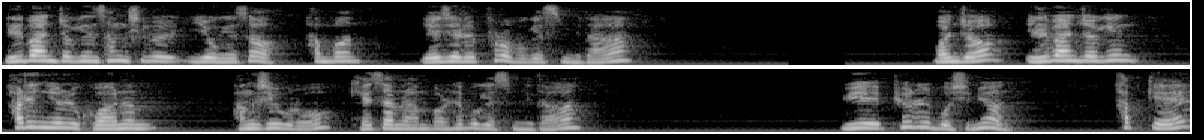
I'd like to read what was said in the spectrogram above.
일반적인 상식을 이용해서 한번 예제를 풀어 보겠습니다. 먼저 일반적인 할인율을 구하는 방식으로 계산을 한번 해보겠습니다. 위에 표를 보시면 합계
